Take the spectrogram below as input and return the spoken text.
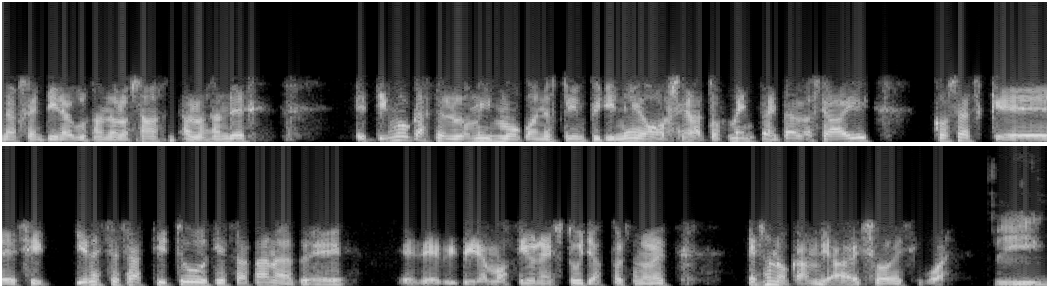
Argentina cruzando los, a los Andes, eh, tengo que hacer lo mismo cuando estoy en Pirineos, en la tormenta y tal. O sea, hay cosas que si tienes esa actitud y esas ganas de, de vivir emociones tuyas personales, eso no cambia, eso es igual. Sí,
